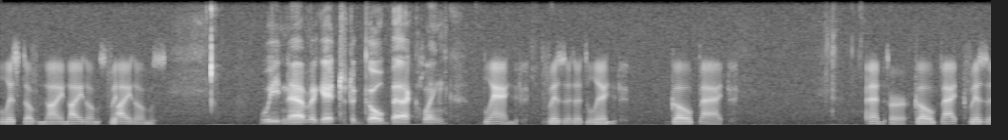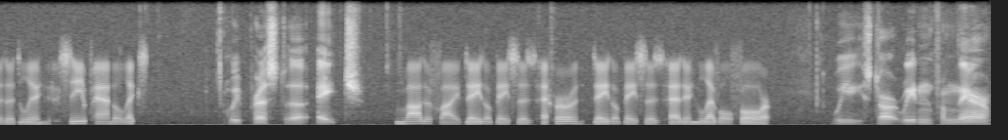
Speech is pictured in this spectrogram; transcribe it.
List of 9 items items. We navigate to the go back link. Blank. Visited link. Go back. Enter. Go back visited link. cpanel x. We press the H. Modify databases. Current databases heading level 4. We start reading from there.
